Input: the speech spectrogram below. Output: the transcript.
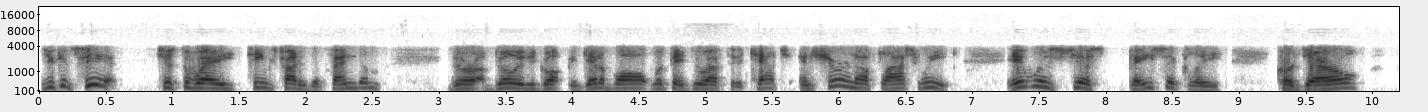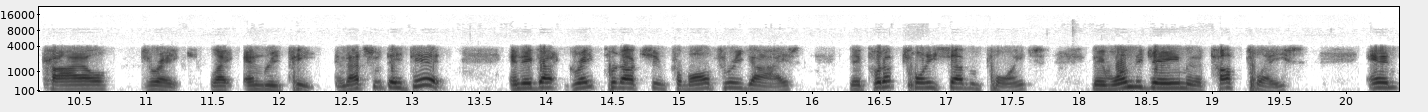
You can see it just the way teams try to defend them, their ability to go up and get a ball, what they do after the catch, and sure enough, last week it was just basically Cordarrelle, Kyle, Drake, like and repeat, and that's what they did. And they got great production from all three guys. They put up 27 points. They won the game in a tough place, and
